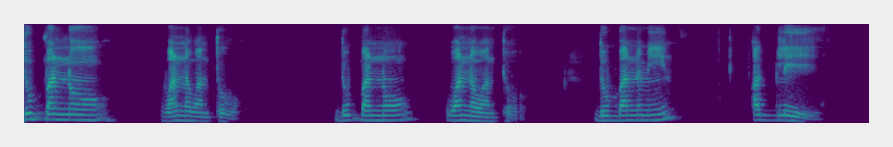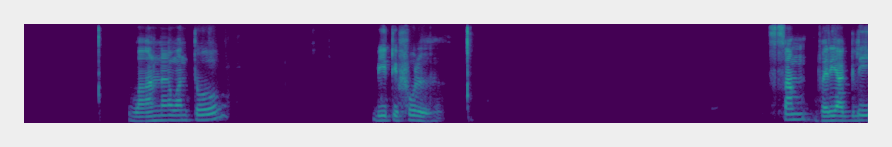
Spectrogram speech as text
ದುಬ್ಬನ್ನು ವನ್ನವಂತು ದುಬ್ಬನ್ನು ವನ್ನವಂತು ದುಬ್ಬನ್ನು mean ugly ವನ್ನವಂತು beautiful some very ugly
